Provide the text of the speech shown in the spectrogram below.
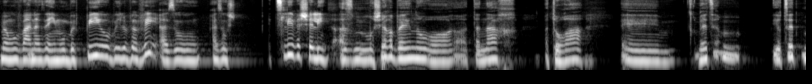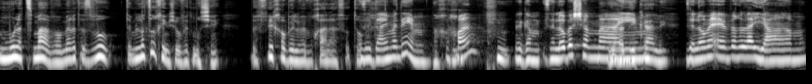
במובן הזה. אם הוא בפי ובלבבי, אז הוא, אז הוא אצלי ושלי. אז משה רבינו, או התנ"ך, התורה, בעצם יוצאת מול עצמה ואומרת, עזבו, אתם לא צריכים שוב את משה. בפיך ובלבבך לעשותו. זה די מדהים, נכון? נכון? וגם זה לא זה בשמיים. רדיקלי. זה לא מעבר לים.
